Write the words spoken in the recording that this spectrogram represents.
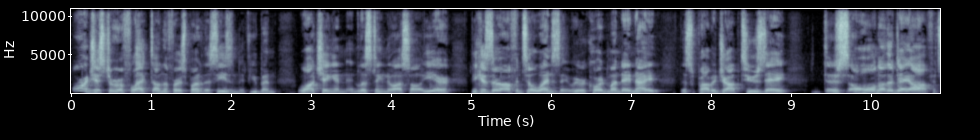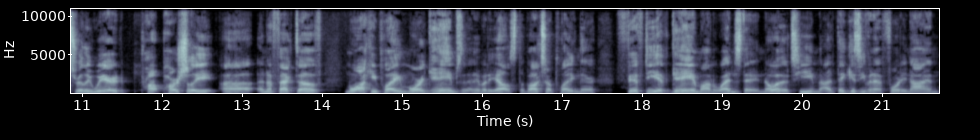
or just to reflect on the first part of the season if you've been watching and, and listening to us all year, because they're off until Wednesday. We record Monday night. This will probably drop Tuesday. There's a whole nother day off. It's really weird. Pro- partially uh, an effect of Milwaukee playing more games than anybody else. The Bucks are playing their 50th game on Wednesday. No other team, I think, is even at 49.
